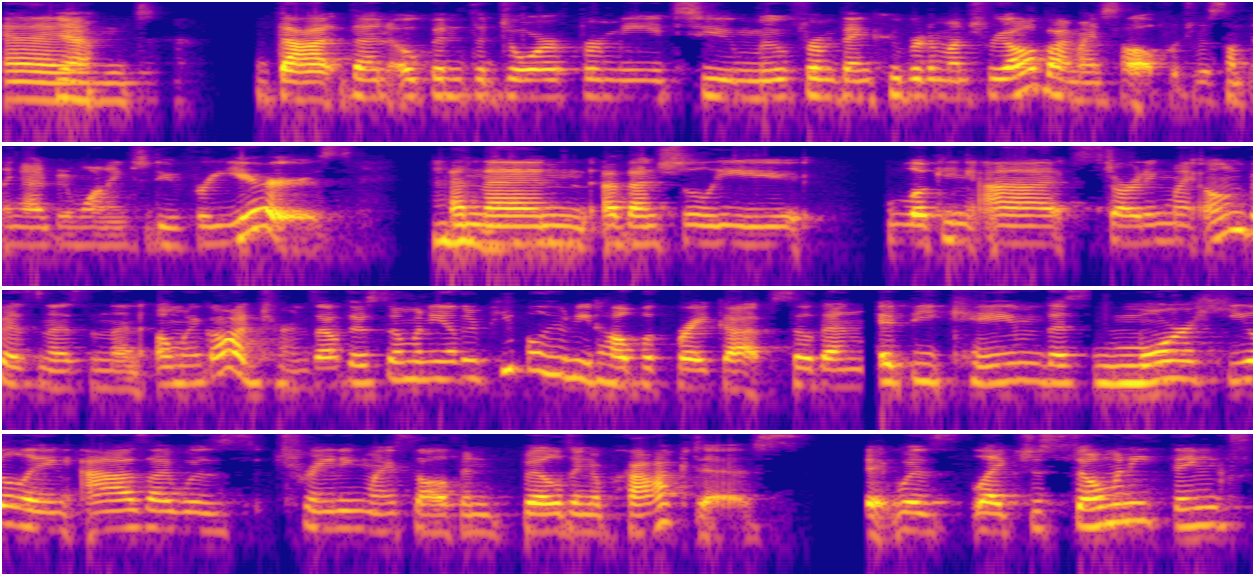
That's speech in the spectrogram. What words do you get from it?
And yeah. that then opened the door for me to move from Vancouver to Montreal by myself, which was something I'd been wanting to do for years. Mm-hmm. And then eventually looking at starting my own business and then oh my god turns out there's so many other people who need help with breakups so then it became this more healing as i was training myself and building a practice it was like just so many things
